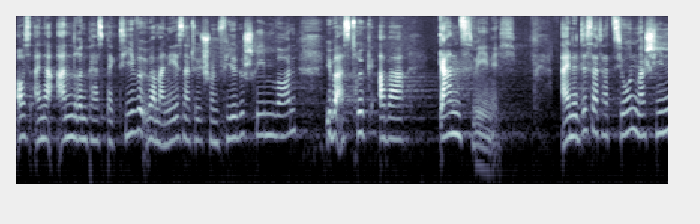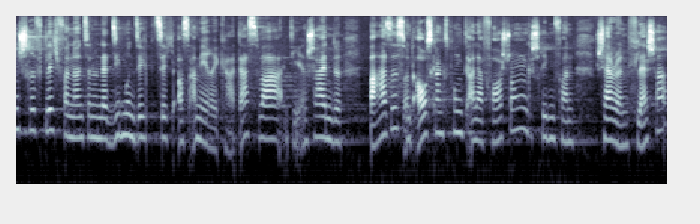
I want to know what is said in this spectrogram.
aus einer anderen Perspektive. Über Manet ist natürlich schon viel geschrieben worden, über Astruc aber ganz wenig. Eine Dissertation maschinenschriftlich von 1977 aus Amerika. Das war die entscheidende Basis und Ausgangspunkt aller Forschungen, geschrieben von Sharon Fletcher.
